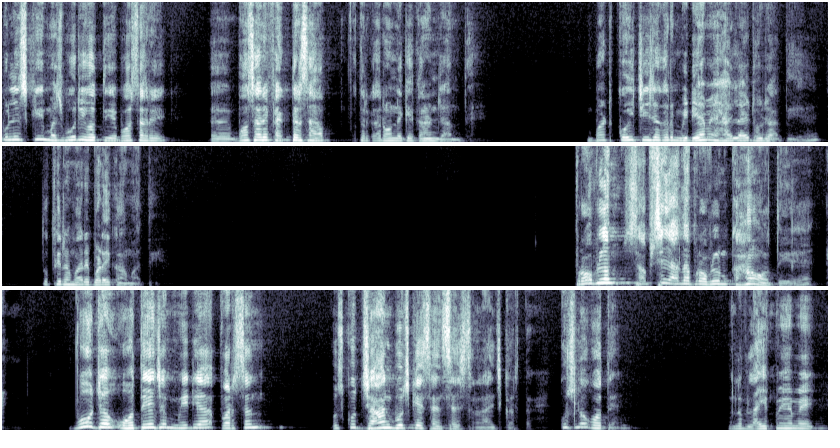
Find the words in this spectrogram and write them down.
पुलिस की मजबूरी होती है, बहुत सारे बहुत सारे फैक्टर्स आप पत्रकार होने के कारण जानते हैं। बट कोई चीज़ अगर मीडिया में हाईलाइट हो जाती है तो फिर हमारे बड़े काम आती है। प्रॉब्लम सबसे ज़्यादा प्रॉब्लम कहाँ होती है? वो जब होते हैं जब मीडिया पर्सन उसको जानबूझ के सेंसेशनलाइज करता है। कुछ लोग होते हैं मतलब लाइफ में हमें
